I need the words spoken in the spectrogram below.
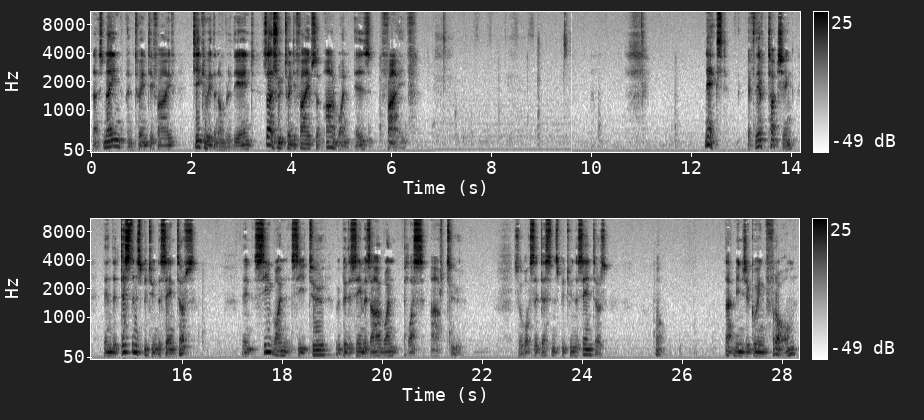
That's 9 and 25, take away the number at the end, so that's root 25, so R1 is 5. Next, if they're touching, then the distance between the centres, then C1, C2 would be the same as R1 plus R2. So what's the distance between the centres? Well, that means you're going from,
